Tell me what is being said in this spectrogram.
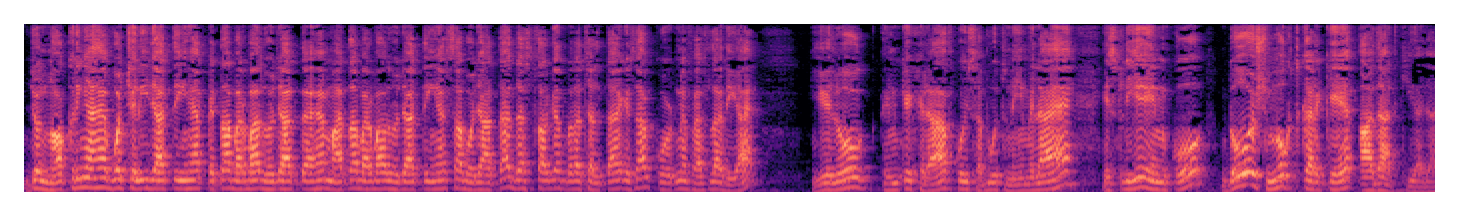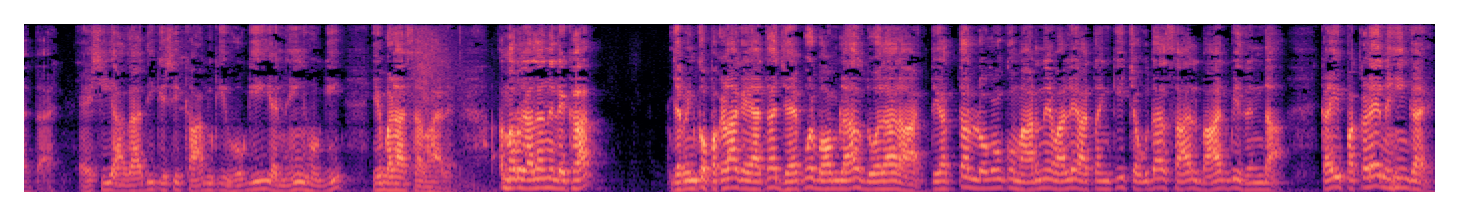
जो नौकरियाँ हैं, वो चली जाती हैं, पिता बर्बाद हो जाता है, माता बर्बाद हो जाती हैं, सब हो जाता है। दस साल का पता चलता है कि साहब, कोर्ट ने फैसला दिया है। ये लोग, इनके खिलाफ कोई सबूत नहीं मिला है, इसलिए इनको दोष मुक्त करके आज़ाद किया जाता है। ऐसी आज़ादी किसी काम की होगी या नहीं होगी, ये बड़ा सवाल है। अमर उजाला ने लिखा, जब इनको पकड़ा गया था, जयपुर बॉम्ब ब्लास्ट 2008 तिहत्तर लोगों को मारने वाले आतंकी 14 साल बाद भी ज़िंदा, कई पकड़े नहीं गए।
